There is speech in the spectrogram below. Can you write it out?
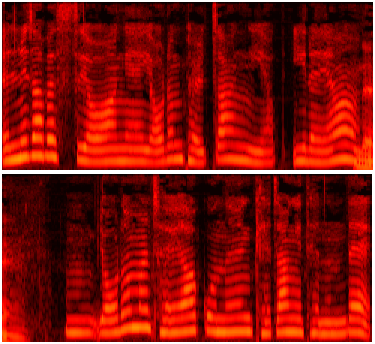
엘리자베스 여왕의 여름 별장이래요. 네. 음, 여름을 제외하고는 개장이 되는데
